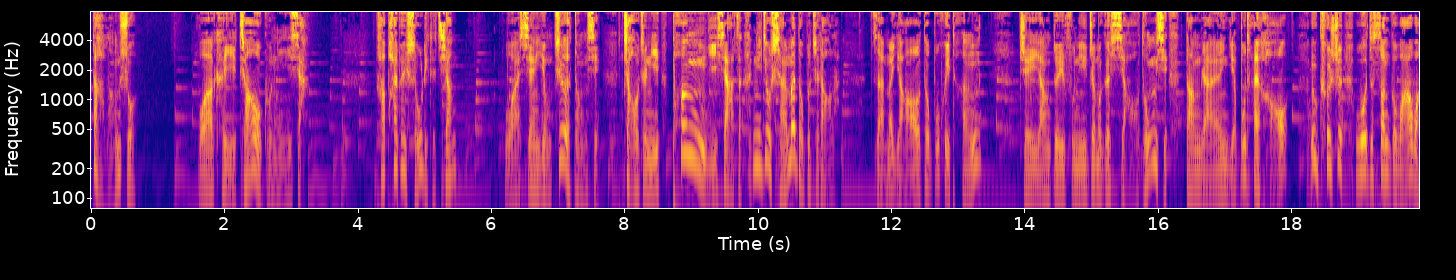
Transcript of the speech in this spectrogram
大狼说：“我可以照顾你一下。”他拍拍手里的枪。我先用这东西照着你，碰一下子，你就什么都不知道了，怎么咬都不会疼。这样对付你这么个小东西，当然也不太好。可是我的三个娃娃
